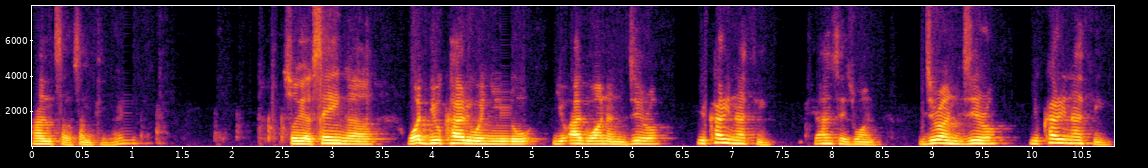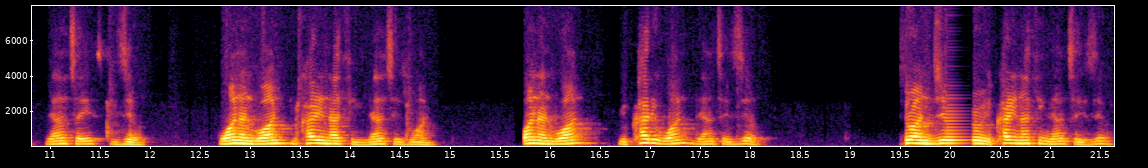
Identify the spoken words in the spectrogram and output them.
answer or something, right? So you're saying, uh, what do you carry when you, you add one and zero? You carry nothing. The answer is one. Zero and zero, you carry nothing. The answer is zero. One and one, you carry nothing. The answer is one. One and one, you carry one. The answer is zero. Zero and zero, you carry nothing. The answer is zero.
